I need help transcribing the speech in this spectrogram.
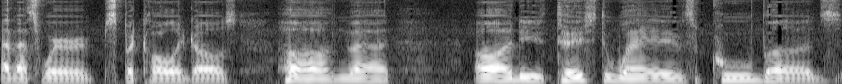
And that's where Spicoli goes, Oh man, all I need is taste the waves of cool buds.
